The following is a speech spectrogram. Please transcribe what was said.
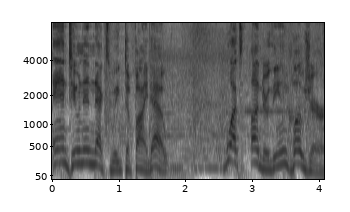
And tune in next week to find out what's under the enclosure.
